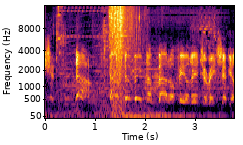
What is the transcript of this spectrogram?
simulation. Now, activate the battlefield injury simulator.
